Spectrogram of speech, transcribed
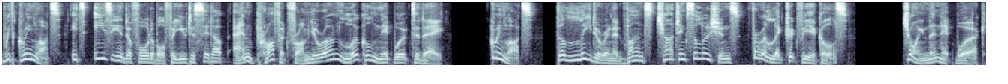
With Greenlots, it's easy and affordable for you to set up and profit from your own local network today. Greenlots, the leader in advanced charging solutions for electric vehicles. Join the network.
